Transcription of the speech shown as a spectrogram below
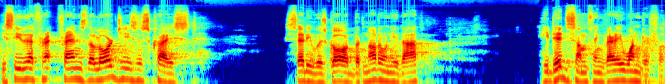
You see, the friends, the Lord Jesus Christ said he was God, but not only that, he did something very wonderful.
